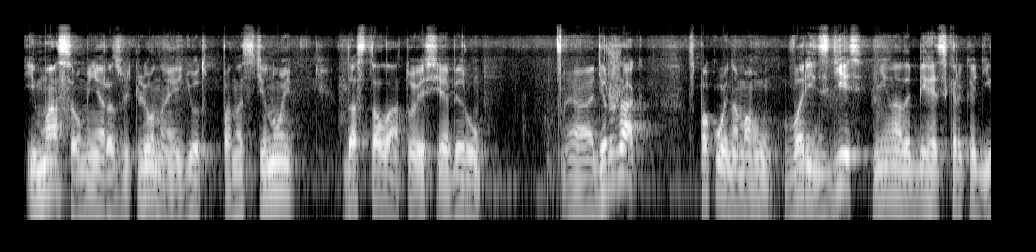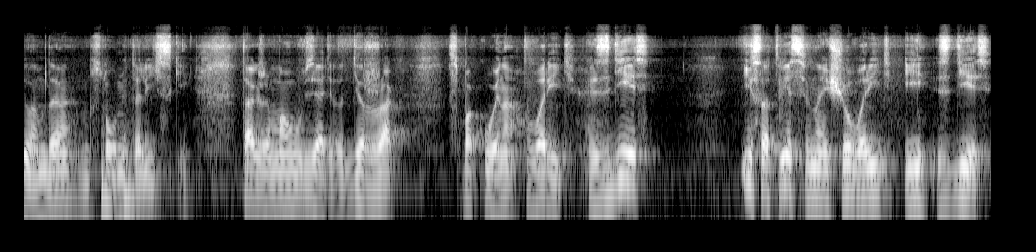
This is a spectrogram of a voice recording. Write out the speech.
И масса у меня разветвленная идет по над стеной до стола. То есть я беру э, держак, спокойно могу варить здесь, не надо бегать с крокодилом, да, стол металлический. Также могу взять этот держак, спокойно варить здесь и, соответственно, еще варить и здесь.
